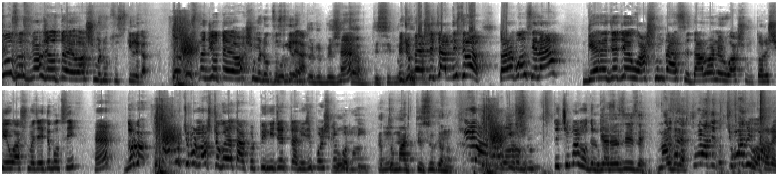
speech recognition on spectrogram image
বুঝছিস না যেহেতু এই ওয়াশরুমে ঢুকছিস কি লেগা? বুঝছিস না যেহেতু এই ওয়াশরুমে ঢুকছিস কি লেগা? একটু বেশি হ্যাঁ? চাপ দিছিল। একটু বেশি চাপ দিছিল? তোরা বলছি না গ্যারেজে যে ওয়াশরুমটা আছে দারোয়ানের ওয়াশরুম তোর সেই ওয়াশরুমে যাইতে বলছি হ্যাঁ? দুর্গা কাপড় চোপড় নষ্ট করে তারপর তুই নিজেরটা নিজে পরিষ্কার করতি। এত মারতেছো কেন? কি তুই চিপার মধ্যে গ্যারেজে যাই। মাথায় চুমা দিব চুমা দিব তোরে।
